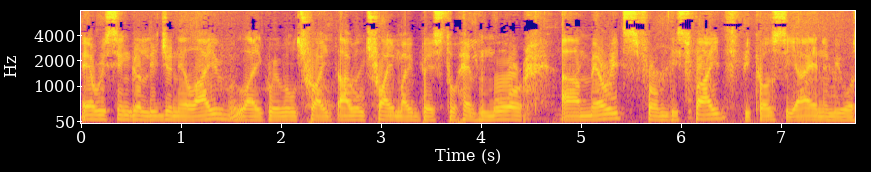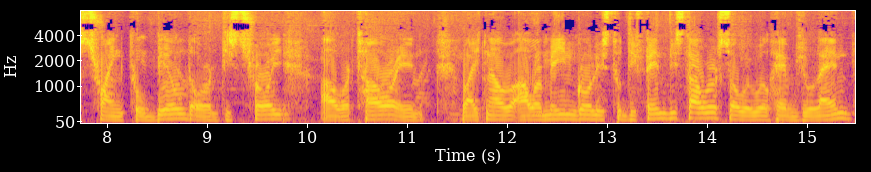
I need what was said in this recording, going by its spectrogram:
every single legion alive. Like we will try, I will try my best to have more uh, merits from this fight because the enemy was trying to build or destroy our tower and right now our main goal is to defend this tower so we will have the land.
